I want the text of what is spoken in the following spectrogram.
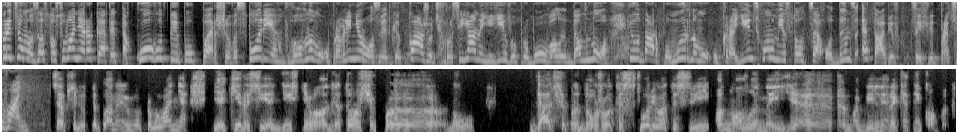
При цьому застосування ракети такого типу перше в історії в головному управлінні розвідки кажуть, росіяни її випробовували давно, і удар по мирному українському місту це один з етапів цих відпрацювань. Це абсолютно планові випробування, які Росія здійснювала для того, щоб е, ну далі продовжувати створювати свій оновлений е, мобільний ракетний комплекс.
